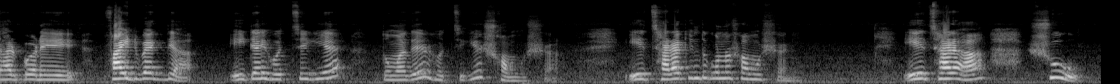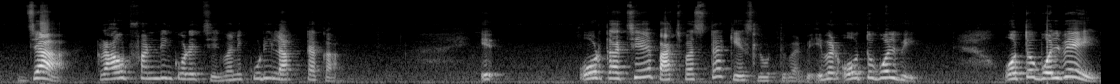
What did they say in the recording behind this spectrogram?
তারপরে ফাইট ব্যাক দেওয়া এইটাই হচ্ছে গিয়ে তোমাদের হচ্ছে গিয়ে সমস্যা। এছাড়া কিন্তু কোনো সমস্যা নেই। এছাড়া সু যা ক্রাউড ফান্ডিং করেছে মানে কুড়ি লাখ টাকা, এ, ওর কাছে পাঁচ পাঁচটা কেস লড়তে পারবে। এবার ও তো বলবেই ও তো বলবেই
